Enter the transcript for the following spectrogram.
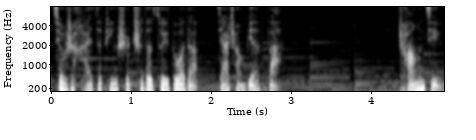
就是孩子平时吃的最多的家常便饭。场景，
